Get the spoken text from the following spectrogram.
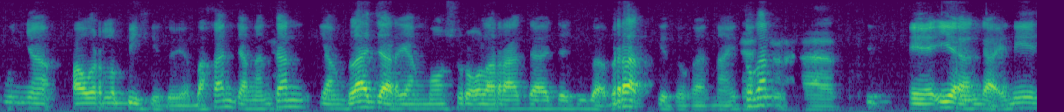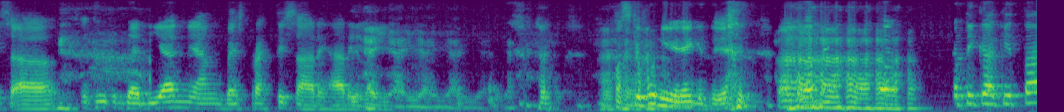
punya power lebih gitu ya. Bahkan jangankan yang belajar, yang mau suruh olahraga aja juga berat gitu kan. Nah itu ya, kan, ya, iya enggak ini uh, itu kejadian yang best practice sehari-hari. Iya iya iya iya. Ya. Meskipun ya gitu ya. ketika kita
